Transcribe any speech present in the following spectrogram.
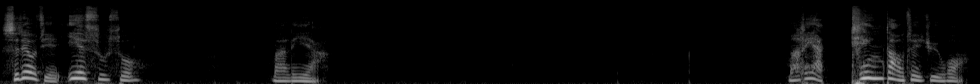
十六节，耶稣说：“玛利亚。”玛利亚听到这句话，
